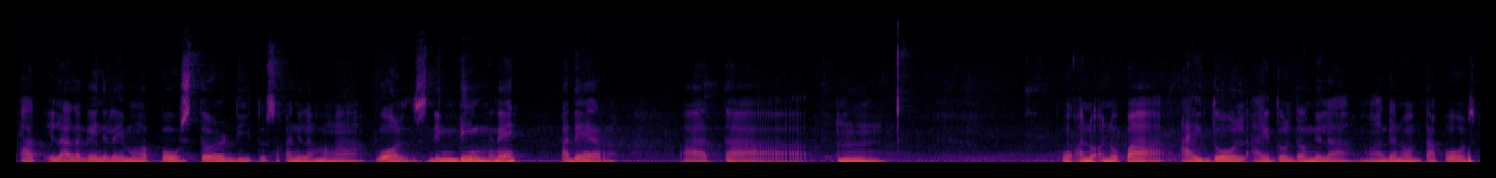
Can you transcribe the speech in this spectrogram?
At ilalagay nila yung mga poster dito sa kanilang mga walls, dingding, eh, pader. At ah, hmm, kung ano-ano pa, idol, idol daw nila, mga ganon. Tapos,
